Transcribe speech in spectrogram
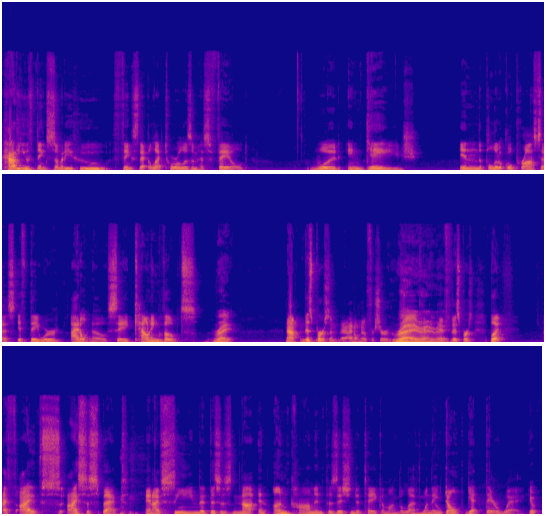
how do you think somebody who thinks that electoralism has failed would engage in the political process if they were, I don't know, say counting votes? right. Not this person. I don't know for sure. Who, Right, right, right. If this person, but I, I, I suspect, and I've seen that this is not an uncommon position to take among the left when they don't get their way. Yep.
